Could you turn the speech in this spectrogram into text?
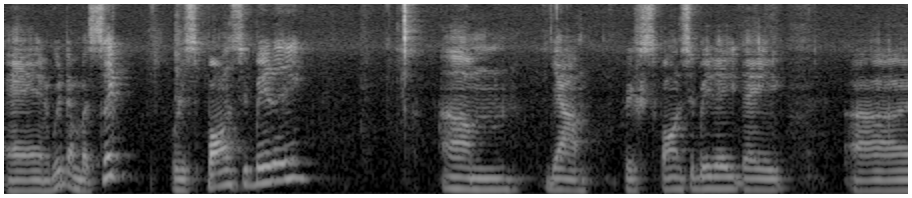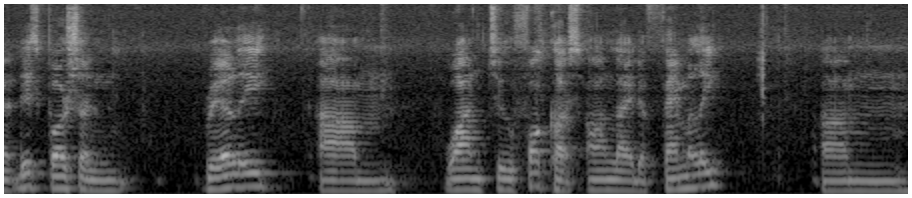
And with number six responsibility um yeah responsibility they uh, this person really um, want to focus on like the family um,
